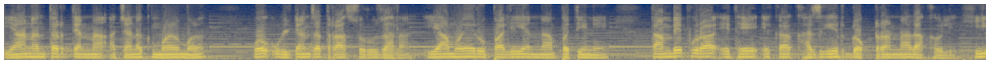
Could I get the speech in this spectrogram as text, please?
यानंतर त्यांना अचानक मळमळ व उलट्यांचा त्रास सुरू झाला. यामुळे रुपाली यांना पतीने तांबेपुरा येथे एका खाजगी डॉक्टरांना दाखवली. ही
